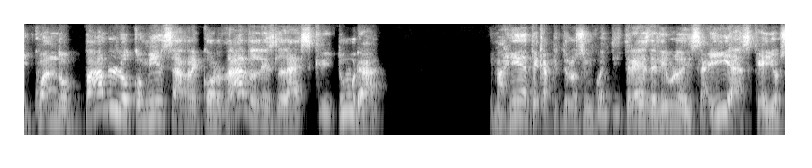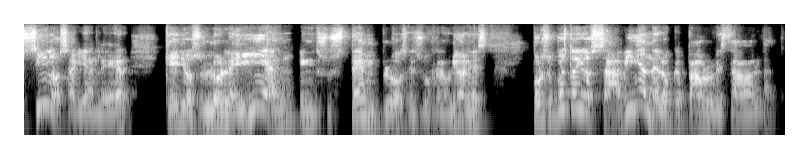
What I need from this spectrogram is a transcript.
y cuando Pablo comienza a recordarles la escritura, imagínate capítulo 53 del libro de Isaías, que ellos sí lo sabían leer, que ellos lo leían en sus templos, en sus reuniones, por supuesto ellos sabían de lo que Pablo le estaba hablando.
